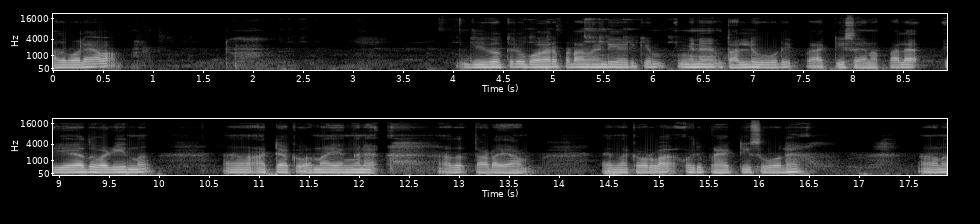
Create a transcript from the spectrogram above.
അതുപോലെ ആവാം. ജീവിതത്തിൽ ഉപകാരപ്പെടാൻ വേണ്ടിയായിരിക്കും ഇങ്ങനെ തല്ലുകൂടി പ്രാക്ടീസ് ചെയ്യണം. പല ഏത് വഴിയിൽ നിന്ന് അറ്റാക്ക് വന്നാൽ എങ്ങനെ അത് തടയാം എന്നൊക്കെയുള്ള ഒരു പ്രാക്ടീസ് പോലെ ആണ്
